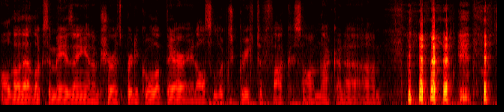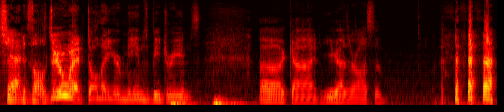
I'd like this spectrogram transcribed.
Although that looks amazing, and I'm sure it's pretty cool up there, it also looks grief to fuck, so I'm not gonna, um... chat is all, do it! Don't let your memes be dreams. Oh, God. You guys are awesome.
